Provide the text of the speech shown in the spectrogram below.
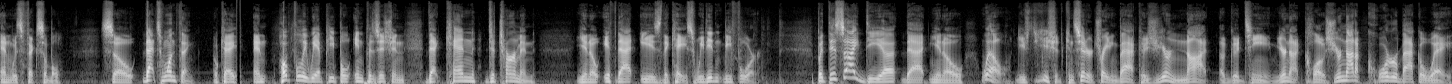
and was fixable. So that's one thing, okay? And hopefully we have people in position that can determine, you know, if that is the case. We didn't before. But this idea that, you know, well, you you should consider trading back because you're not a good team. You're not close. You're not a quarterback away.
